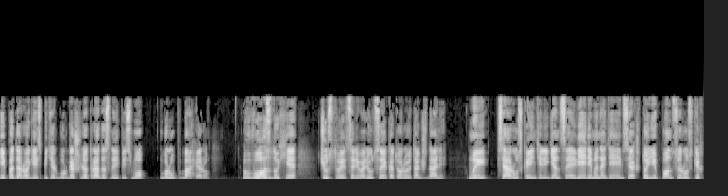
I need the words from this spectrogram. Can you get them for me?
и по дороге из Петербурга шлет радостное письмо Брупбахеру. В воздухе чувствуется революция, которую так ждали. Мы, вся русская интеллигенция, верим и надеемся, что японцы русских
